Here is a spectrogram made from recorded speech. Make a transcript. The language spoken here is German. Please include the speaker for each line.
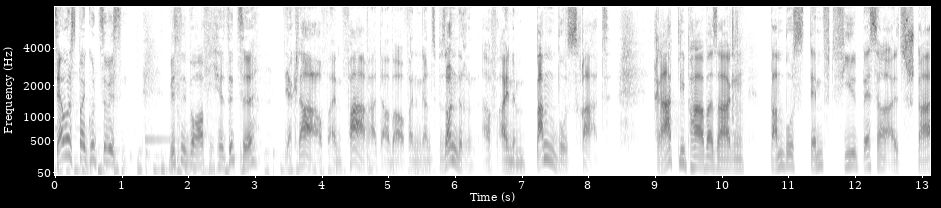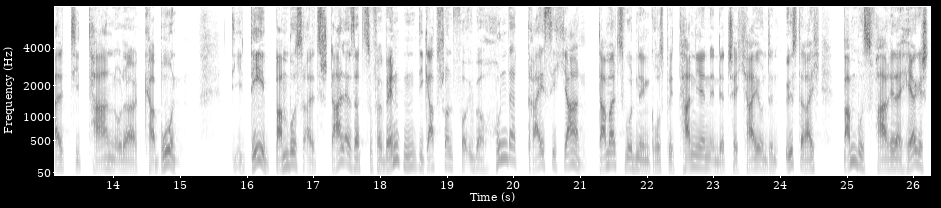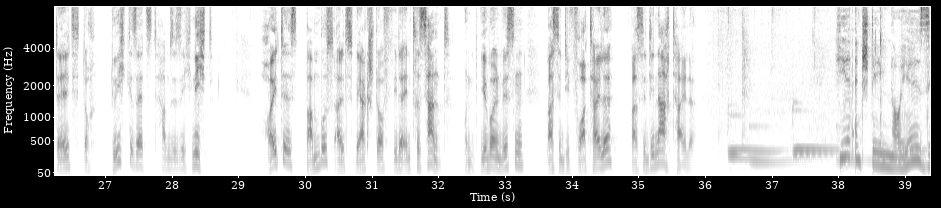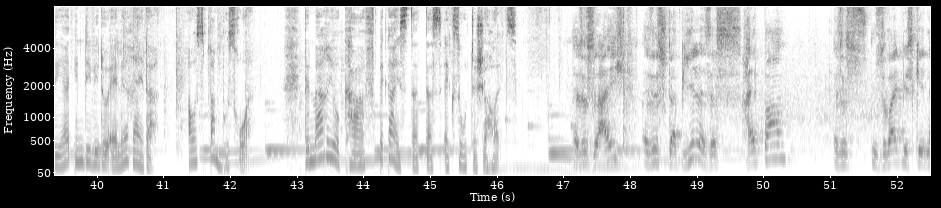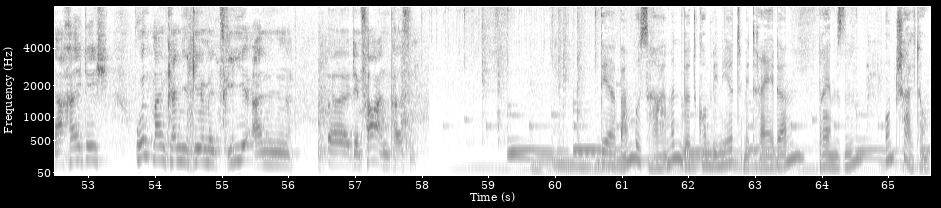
Speaker 1: Servus bei Gut zu wissen. Wissen Sie, worauf ich hier sitze? Ja klar, auf einem Fahrrad, aber auf einem ganz besonderen, auf einem Bambusrad. Radliebhaber sagen, Bambus dämpft viel besser als Stahl, Titan oder Carbon. Die Idee, Bambus als Stahlersatz zu verwenden, die gab es schon vor über 130 Jahren. Damals wurden in Großbritannien, in der Tschechei und in Österreich Bambusfahrräder hergestellt, doch durchgesetzt haben sie sich nicht. Heute ist Bambus als Werkstoff wieder interessant. Und wir wollen wissen, was sind die Vorteile, was sind die Nachteile.
Speaker 2: Hier entstehen neue, sehr individuelle Räder aus Bambusrohr. Denn Mario Karf begeistert das exotische Holz.
Speaker 3: Es ist leicht, es ist stabil, es ist haltbar, es ist soweit wie es geht nachhaltig und man kann die Geometrie an äh, den Fahr anpassen.
Speaker 2: Der Bambusrahmen wird kombiniert mit Rädern, Bremsen und Schaltung.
